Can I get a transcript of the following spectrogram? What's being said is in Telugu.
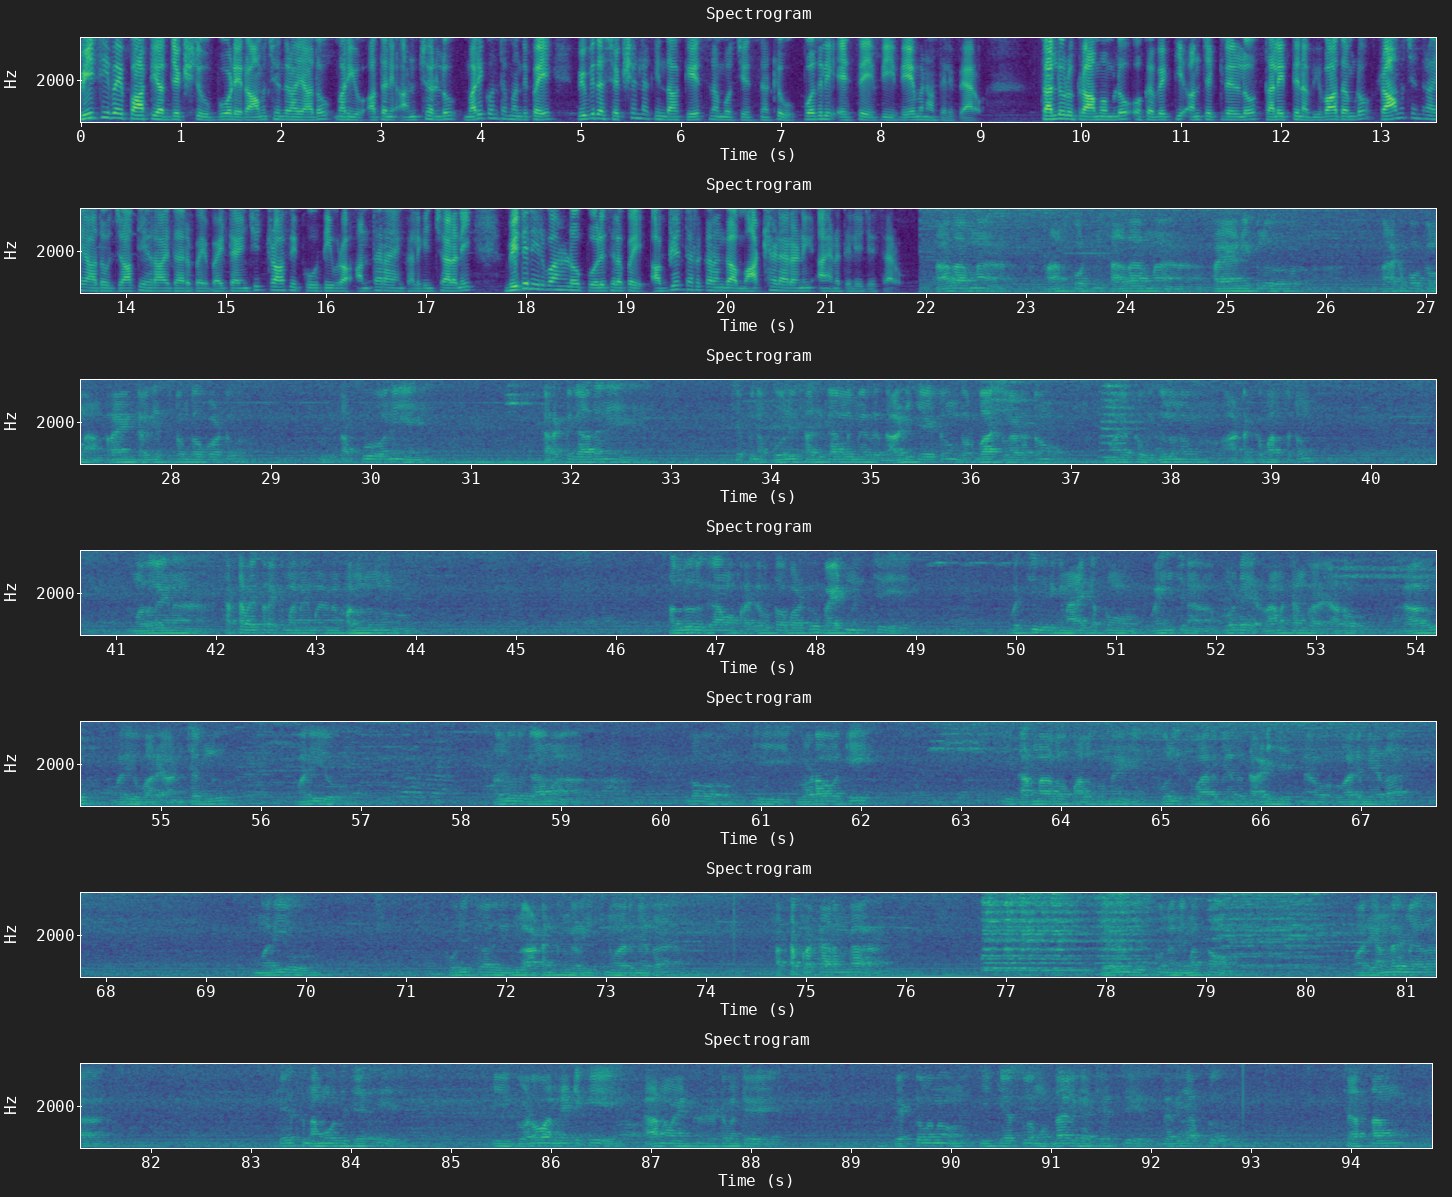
బీసీవై పార్టీ అధ్యక్షుడు బోడే రామచంద్ర యాదవ్ మరియు అతని అనుచరులు మరికొంతమందిపై వివిధ సెక్షన్ల కింద కేసు నమోదు చేసినట్లు పొదిలి ఎస్ఏ వి వేమన తెలిపారు. సల్లూరు గ్రామంలో ఒక వ్యక్తి అంత్యక్రియలో తలెత్తిన వివాదంలో రామచంద్ర యాదవ్ జాతీయ రహదారిపై బైఠాయించి ట్రాఫిక్కు తీవ్ర అంతరాయం కలిగించారని విధి నిర్వహణలో పోలీసులపై అభ్యంతరకరంగా మాట్లాడారని ఆయన తెలియజేశారు. సాధారణ ట్రాన్స్పోర్ట్ని సాధారణ ప్రయాణికులు రాకపోకలను అంతరాయం కలిగించడంతో పాటు తప్పు అని కరెక్ట్ కాదని చెప్పిన పోలీస్ అధికారుల మీద దాడి చేయటం దుర్భాషలాడటం మా యొక్క విధులను ఆటంకపరచటం మొదలైన చట్ట వ్యతిరేకమైన పనులను సల్లూరు గ్రామ ప్రజలతో పాటు బయట నుంచి వచ్చి వీరికి నాయకత్వం వహించిన బోడే రామచంద్ర యాదవ్ గారు మరియు వారి అనుచరులు మరియు సల్లూరు గ్రామ లో ఈ గొడవకి ఈ ధర్నాలో పాల్గొని పోలీసు వారి మీద దాడి చేసిన వారి మీద మరియు పోలీసు వారి విధులు ఆటంకం కలిగించిన వారి మీద చట్ట ప్రకారంగా చర్యలు తీసుకున్న నిమిత్తం వారి అందరి మీద కేసు నమోదు చేసి ఈ గొడవ అన్నిటికీ కారణమైనటువంటి వ్యక్తులను ఈ కేసులో ముద్దాయిలుగా చేర్చి దర్యాప్తు చేస్తాము.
